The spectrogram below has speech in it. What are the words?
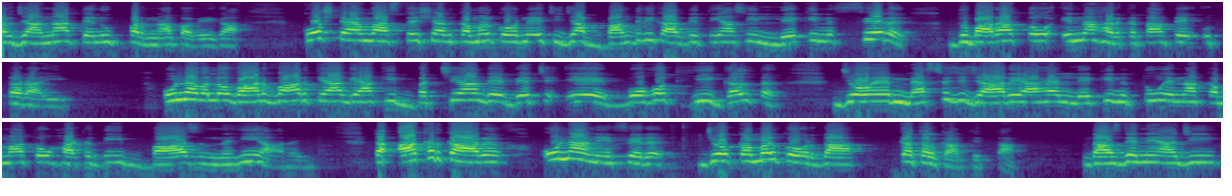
ਹਰਜਾਨਾ ਤੈਨੂੰ ਭਰਨਾ ਪਵੇਗਾ। ਕੁਝ ਟਾਈਮ ਵਾਸਤੇ ਸ਼ਾਇਦ ਕਮਲ ਕੌਰ ਨੇ ਇਹ ਚੀਜ਼ਾਂ ਬੰਦ ਵੀ ਕਰ ਦਿੱਤੀਆਂ ਸੀ, ਲੇਕਿਨ ਫਿਰ ਦੁਬਾਰਾ ਤੋਂ ਇਹਨਾਂ ਹਰਕਤਾਂ ਤੇ ਉੱਤਰ ਆਈ। ਉਹਨਾਂ ਵੱਲੋਂ ਵਾਰ-ਵਾਰ ਕਿਹਾ ਗਿਆ ਕਿ ਬੱਚਿਆਂ ਦੇ ਵਿੱਚ ਇਹ ਬਹੁਤ ਹੀ ਗਲਤ ਜੋ ਇਹ ਮੈਸੇਜ ਜਾ ਰਿਹਾ ਹੈ, ਲੇਕਿਨ ਤੂੰ ਇਹਨਾਂ ਕੰਮਾਂ ਤੋਂ ਹਟਦੀ ਬਾਜ਼ ਨਹੀਂ ਆ ਰਹੀ। ਤਾਂ ਆਖਰਕਾਰ ਉਹਨਾਂ ਨੇ ਫਿਰ ਜੋ ਕਮਲ ਕੌਰ ਦਾ ਕਤਲ ਕਰ ਦਿੱਤਾ। ਦੱਸ ਦਿੰਨੇ ਆ ਜੀ,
